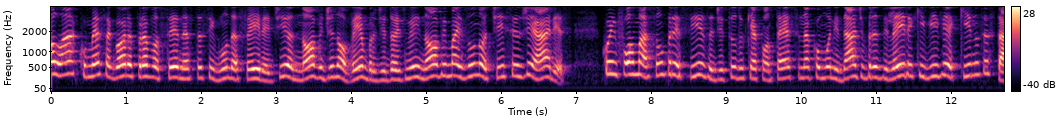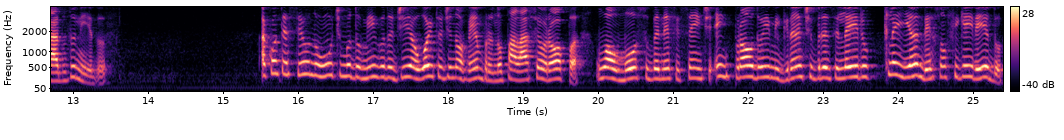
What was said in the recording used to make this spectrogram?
Olá, começa agora para você nesta segunda-feira, dia 9 de novembro de 2009, mais um Notícias Diárias, com informação precisa de tudo o que acontece na comunidade brasileira que vive aqui nos Estados Unidos. Aconteceu no último domingo do dia 8 de novembro, no Palácio Europa, um almoço beneficente em prol do imigrante brasileiro Clay Anderson Figueiredo,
